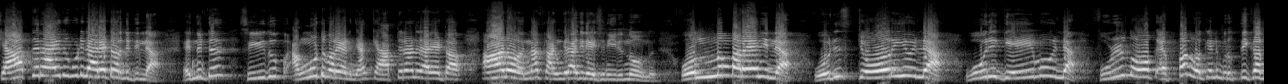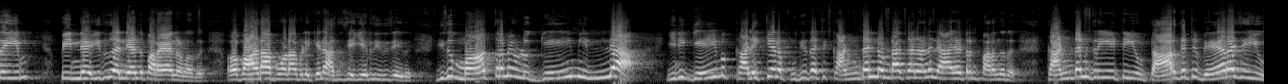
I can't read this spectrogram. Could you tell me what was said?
ക്യാപ്റ്റൻ ആയത് കൂടി ലാലേട്ട അറിഞ്ഞിട്ടില്ല. എന്നിട്ട് ശ്രീതു അങ്ങോട്ട് പറയാണ് ഞാൻ ക്യാപ്റ്റനാണ് ലാലേട്ട. ആണോ? എന്നാ കൺഗ്രാചുലേഷൻ ഇരുന്നോ എന്ന് ഒന്നും പറയാനില്ല. ഒരു സ്റ്റോറിയും ഇല്ല. ഒരു ഗെയിമും ഇല്ല. ഫുൾ നോക്ക എപ്പം നോക്കിയാലും വൃത്തിക്കഥയും പിന്നെ ഇത് തന്നെയാണ് പറയാനുള്ളത്. പാടാ പോടാ വിളിക്കൽ അത് ചെയ്യരുത് ഇത് ചെയ്ത് ഇത് മാത്രമേ ഉള്ളൂ. ഗെയിം ഇല്ല. ഇനി ഗെയിം കളിക്കാൻ പുതിയതായിട്ട് കണ്ടന്റ് ഉണ്ടാക്കാനാണ് ലാലേട്ടൻ പറഞ്ഞത്. കണ്ടന്റ് ക്രിയേറ്റ് ചെയ്യൂ ടാർഗറ്റ് വേറെ ചെയ്യൂ.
